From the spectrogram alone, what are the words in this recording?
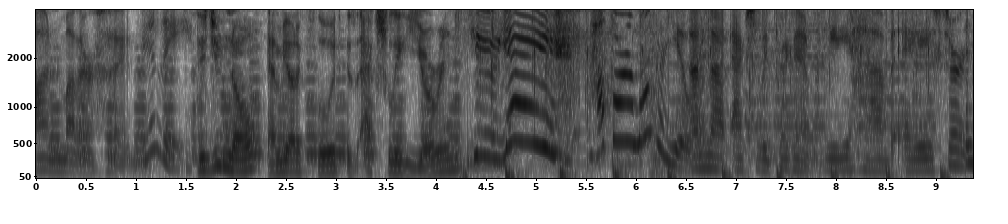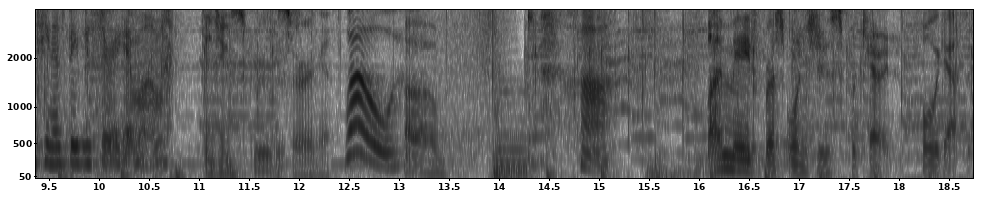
on motherhood. Really? Did you know amniotic fluid is actually urine? Two, yay! How far along are you? I'm not actually pregnant. We have a surrogate. And. Tina's baby surrogate mom. Did you screw the surrogate? Whoa! Um. Huh. I made fresh orange juice for Karen. Folic acid.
